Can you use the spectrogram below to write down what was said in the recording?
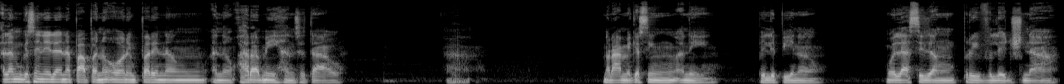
Alam kasi nila na papanoorin pa rin ng ano, karamihan sa tao. Uh, marami kasing ano, eh, Pilipino, wala silang privilege na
